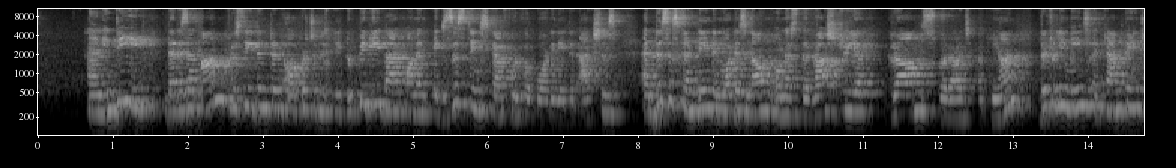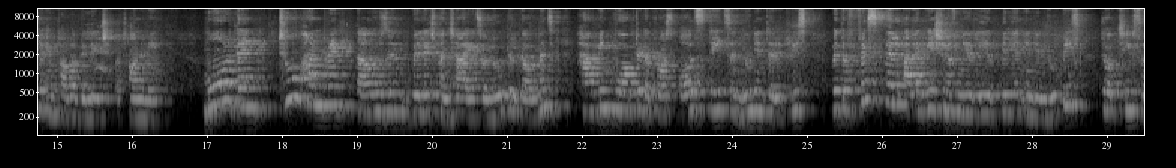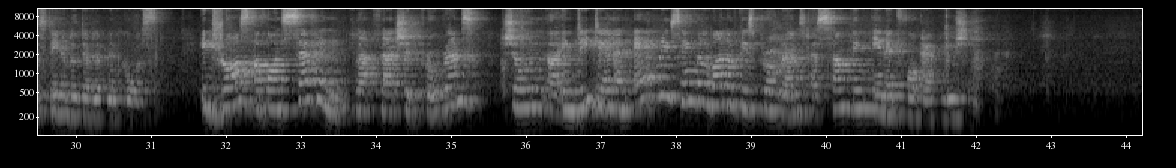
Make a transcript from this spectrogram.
And indeed, there is an unprecedented opportunity to piggyback on an existing scaffold for coordinated actions, and this is contained in what is now known as the Rashtriya Gram Swaraj Abhiyan, literally means a campaign to empower village autonomy. More than 200,000 village panchayats or local governments have been co-opted across all states and union territories with a fiscal allocation of nearly a billion Indian rupees to achieve sustainable development goals. It draws upon seven flagship programs shown uh, in detail and every single one of these programs has something in it for air pollution.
